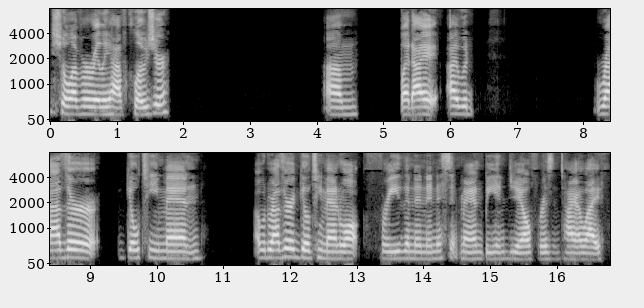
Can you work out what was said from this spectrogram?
she'll ever really have closure. Um, but I, I would rather guilty man, I would rather a guilty man walk free than an innocent man be in jail for his entire life.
